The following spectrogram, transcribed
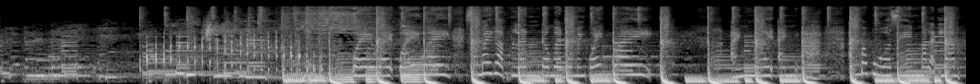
Quay, quay, quay, sao mới gặp lần đầu mà tụi mình quay quay. Anh ơi anh à, anh bắt bùa gì mà lại làm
